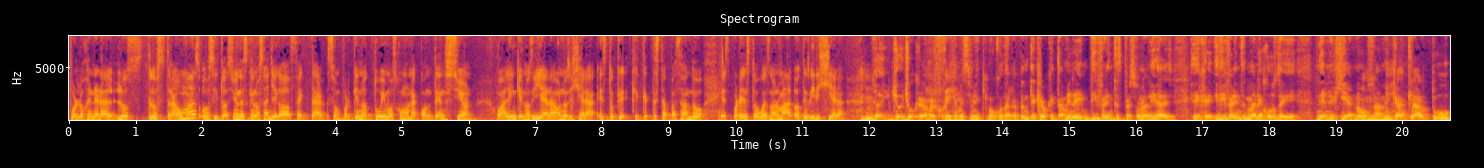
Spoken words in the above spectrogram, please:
por lo general los, los traumas o situaciones que nos han llegado a afectar son porque no tuvimos como una contención o alguien que nos guiara o nos dijera esto que, que- que te está pasando es por esto o es normal o te dirigiera. Yo, yo creo, a ver, corrígeme si me equivoco, de repente creo que también hay diferentes personalidades y, de- y diferentes manejos de, de energía, ¿no? O sea, me queda claro tú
